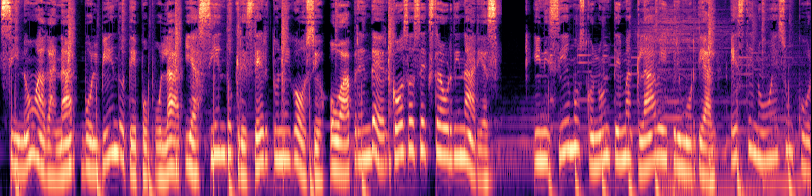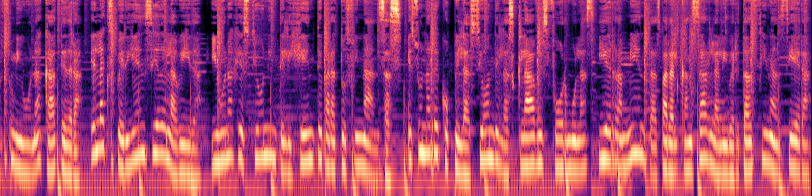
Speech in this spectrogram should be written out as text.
sino a ganar volviéndote popular y haciendo crecer tu negocio o a aprender cosas extraordinarias Iniciemos con un tema clave y primordial. Este no es un curso ni una cátedra, es la experiencia de la vida y una gestión inteligente para tus finanzas. Es una recopilación de las claves, fórmulas y herramientas para alcanzar la libertad financiera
